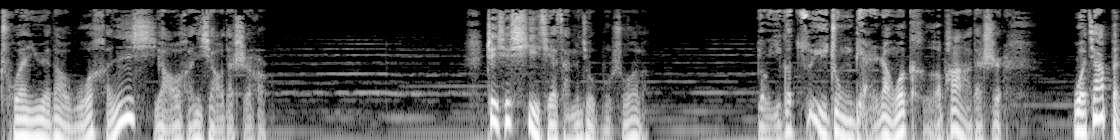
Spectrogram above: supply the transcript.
穿越到我很小很小的时候。这些细节咱们就不说了。有一个最重点让我可怕的是，我家本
